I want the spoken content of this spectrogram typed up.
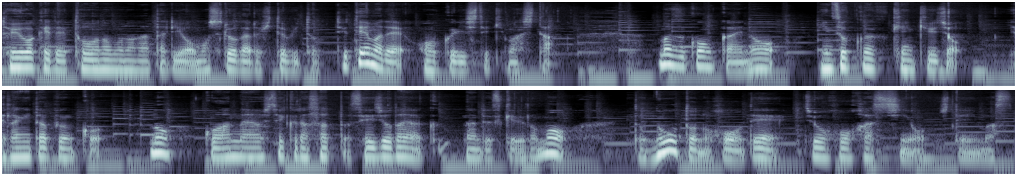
というわけで、遠の物語を面白がる人々っていうテーマでお送りしてきました。まず今回の民族学研究所柳田文庫のご案内をしてくださった成城大学なんですけれども、ノートの方で情報発信をしています。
